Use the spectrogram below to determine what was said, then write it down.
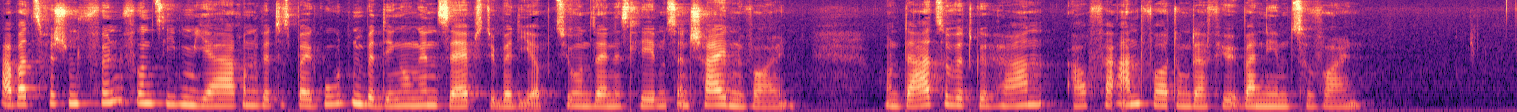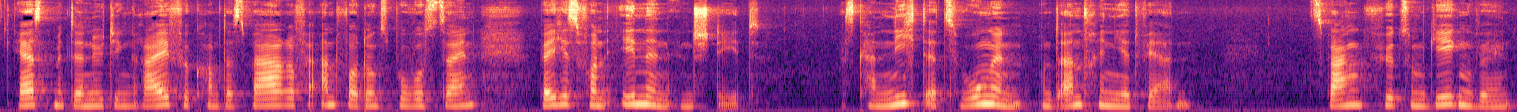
aber zwischen fünf und sieben Jahren wird es bei guten Bedingungen selbst über die Option seines Lebens entscheiden wollen. Und dazu wird gehören, auch Verantwortung dafür übernehmen zu wollen. Erst mit der nötigen Reife kommt das wahre Verantwortungsbewusstsein, welches von innen entsteht. Es kann nicht erzwungen und antrainiert werden. Zwang führt zum Gegenwillen,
